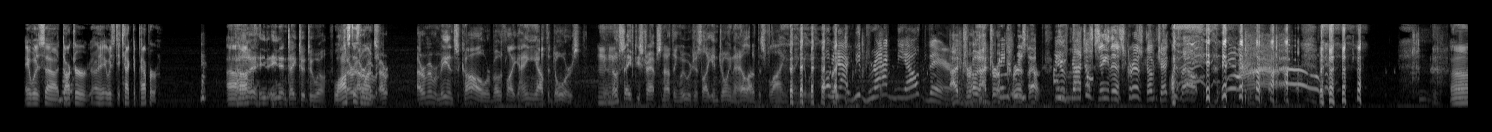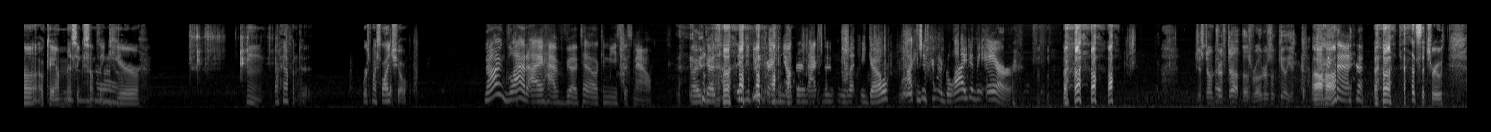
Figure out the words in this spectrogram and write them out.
It was uh, No. Doctor. Uh, it was Detective Pepper. Uh huh. Uh, he, he didn't take to it too well. Lost So I, his I lunch. Remember, I, I remember me and Sakal were both like hanging out the doors. You know, no safety straps, nothing. We were just like enjoying the hell out of this flying thing. It was Oh yeah, you dragged me out there. I drug I drug Chris out. I- You've got to see this, Chris. Come check this out. uh, okay, I'm missing something here. Hmm, what happened? Where's my slideshow? Now I'm glad I have uh, telekinesis now. Because if you do drag me out there and accidentally let me go, I can just kind of glide in the air. Just don't drift up. Those rotors will kill you. uh huh. That's the truth.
